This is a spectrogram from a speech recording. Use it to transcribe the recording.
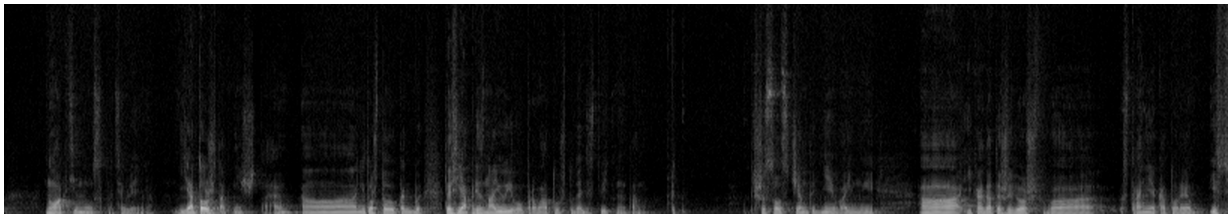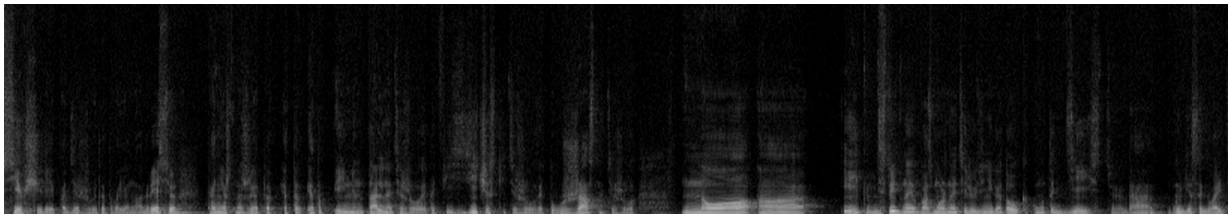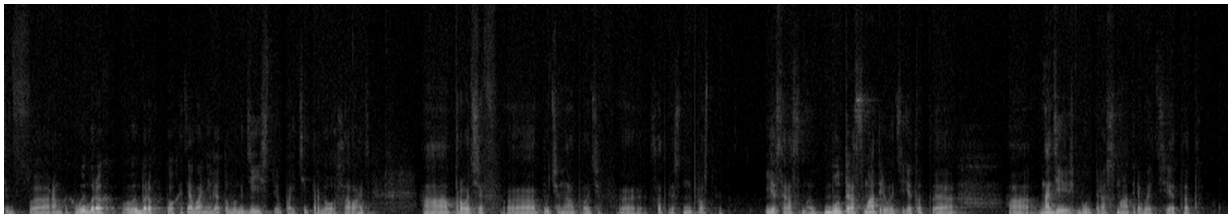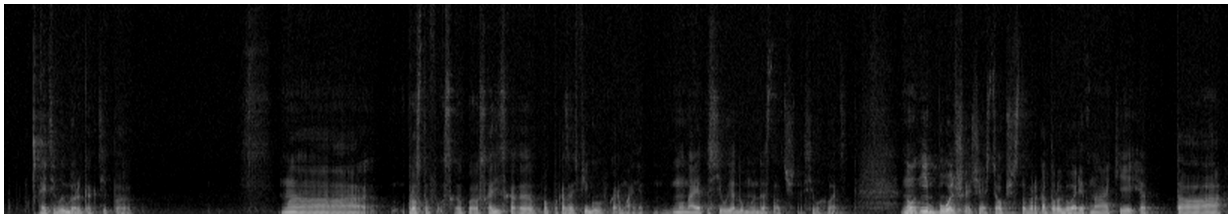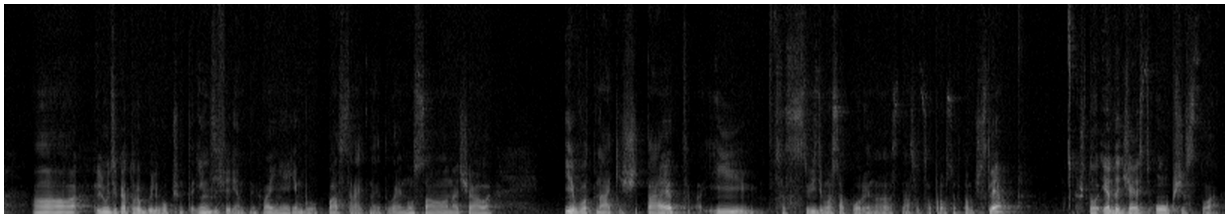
ну, активному сопротивлению. Я тоже так не считаю. А, не то, что как бы... То есть я признаю его правоту, что да, действительно там 600 с чем-то дней войны, и когда ты живешь в стране, которая из всех щелей поддерживает эту военную агрессию, конечно же, это, это, это и ментально тяжело, это физически тяжело, это ужасно тяжело. Но э, и действительно, возможно, эти люди не готовы к какому-то действию. Да? Ну, если говорить в рамках выборов, выборов, то хотя бы они готовы к действию, пойти проголосовать э, против э, Путина, против, э, соответственно, ну, просто если рассма- будут рассматривать этот, э, э, надеюсь, будут рассматривать этот эти выборы как типа а, просто сходить, э, показать фигу в кармане. Ну, на это сил, я думаю, достаточно, сил хватит. Ну и большая часть общества, про которую говорит Наки, это э, люди, которые были, в общем-то, индифферентны к войне, им было посрать на эту войну с самого начала. И вот Наки считает, и, с, видимо, с опорой на, на соцопросы в том числе, что эта часть общества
